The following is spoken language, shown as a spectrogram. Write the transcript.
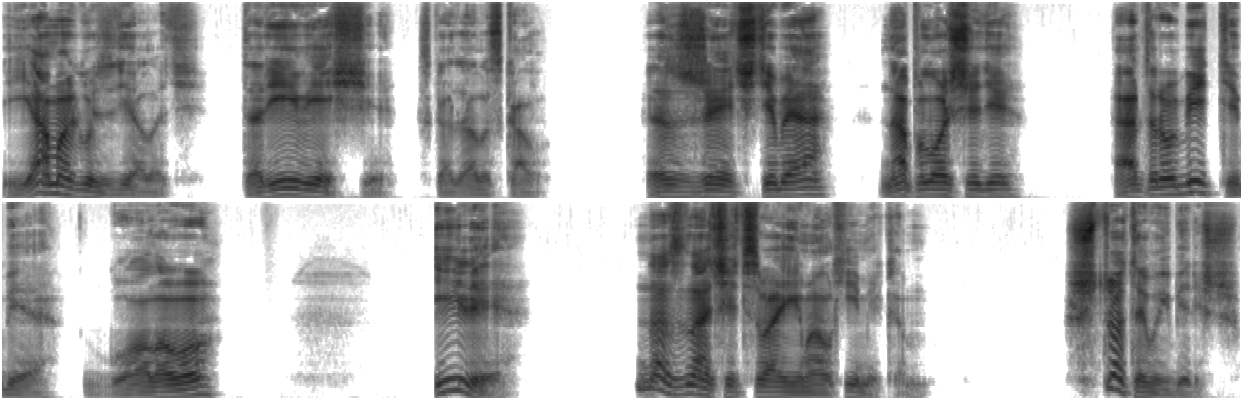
я могу сделать три вещи, — сказал Искал. Сжечь тебя на площади, отрубить тебе голову или назначить своим алхимиком. Что ты выберешь?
